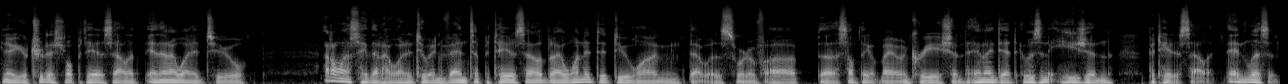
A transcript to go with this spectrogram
you know, your traditional potato salad. And then I wanted to, I don't want to say that I wanted to invent a potato salad, but I wanted to do one that was sort of uh, uh, something of my own creation. And I did. It was an Asian potato salad. And listen,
